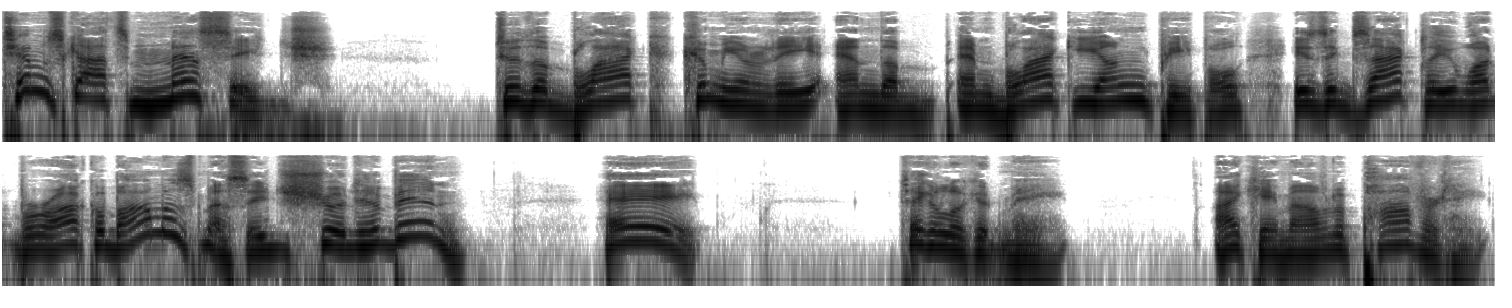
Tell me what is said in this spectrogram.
Tim Scott's message to the black community and the and black young people is exactly what Barack Obama's message should have been. Hey, take a look at me. I came out of poverty.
